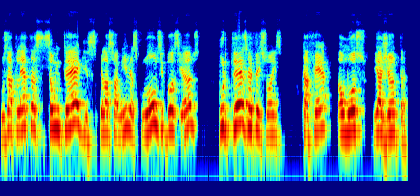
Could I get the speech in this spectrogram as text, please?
os atletas são entregues pelas famílias com 11, 12 anos por três refeições: café, almoço e a janta.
